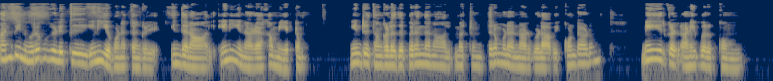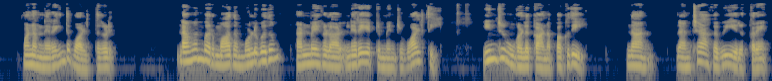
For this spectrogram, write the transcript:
அன்பின் உறவுகளுக்கு இனிய வணக்கங்கள். இந்த நாள் இனிய நாளாக அமையட்டும் இன்று தங்களது பிறந்த நாள் மற்றும் திருமண நாள் விழாவை கொண்டாடும் நேயர்கள் அனைவருக்கும் மனம் நிறைந்த வாழ்த்துகள். நவம்பர் மாதம் முழுவதும் நன்மைகளால் நிறையட்டும் என்று வாழ்த்தி இன்று உங்களுக்கான பகுதி நான் நன்றாகவே இருக்கிறேன்.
